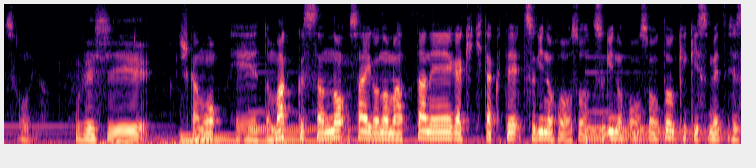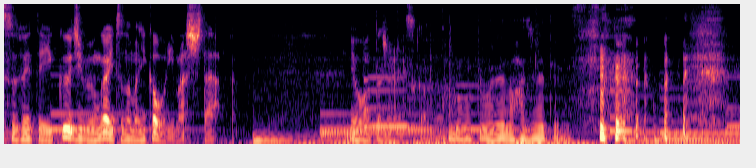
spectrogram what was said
すごいな嬉しい。しかも、えー、とマックスさんの最後の「まったね」が聞きたくて次の放送次の放送と聞き進めて進めていく自分がいつの間にかおりましたよかったじゃないですか、こんなこと言われるの初めてです。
